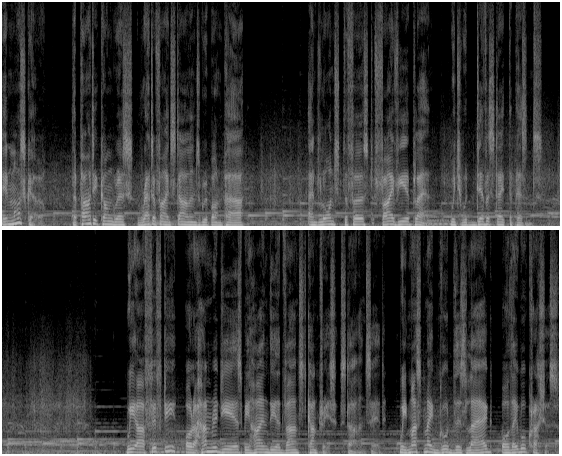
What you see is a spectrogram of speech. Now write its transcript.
In Moscow, the Party Congress ratified Stalin's grip on power and launched the first five-year plan, which would devastate the peasants. We are 50 or 100 years behind the advanced countries, Stalin said. We must make good this lag or they will crush us.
